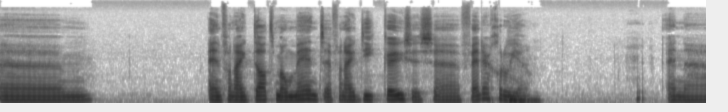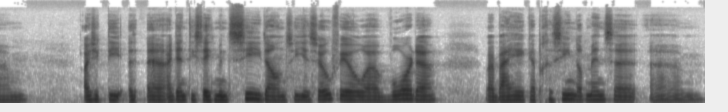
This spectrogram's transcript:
Um, en vanuit dat moment en vanuit die keuzes uh, verder groeien. Mm. En um, als ik die uh, identity statement zie, dan zie je zoveel uh, woorden waarbij ik heb gezien dat mensen um,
